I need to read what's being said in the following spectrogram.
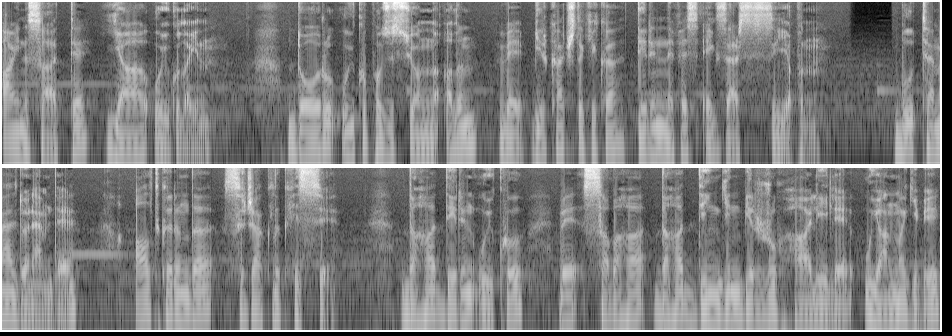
aynı saatte yağı uygulayın. Doğru uyku pozisyonunu alın ve birkaç dakika derin nefes egzersizi yapın. Bu temel dönemde alt karında sıcaklık hissi, daha derin uyku ve sabaha daha dingin bir ruh haliyle uyanma gibi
